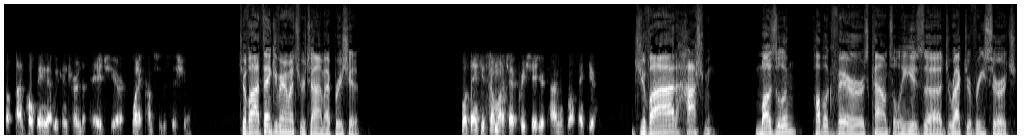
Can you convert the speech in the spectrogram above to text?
so, I'm hoping that we can turn the page here when it comes to this issue. Javad, thank you very much for your time. I appreciate it. Well, thank you so much. I appreciate your time as well. Thank you. Javad Hashmi, Muslim Public Affairs Council. He is uh, Director of Research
